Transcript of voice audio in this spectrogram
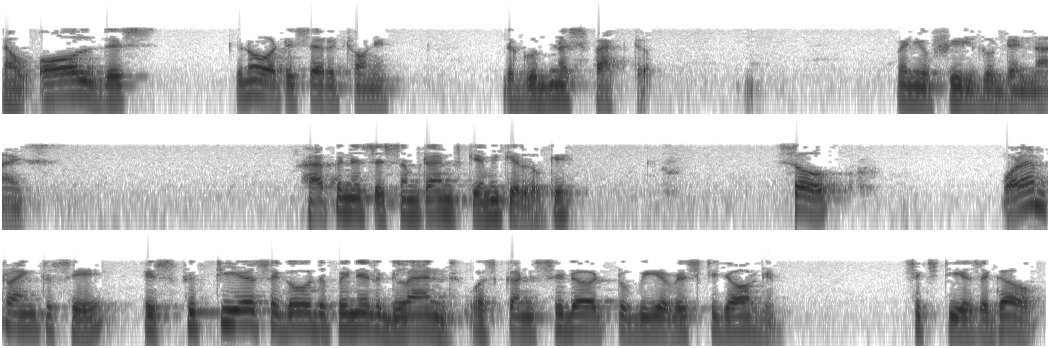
Now all this, you know what is serotonin? The goodness factor. When you feel good and nice. Happiness is sometimes chemical, okay? So, what I'm trying to say is 50 years ago the pineal gland was considered to be a vestige organ. 60 years ago.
